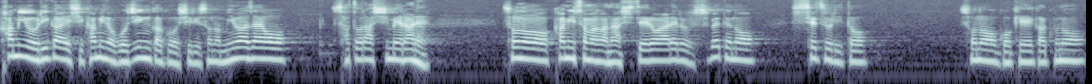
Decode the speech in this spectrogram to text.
神を理解し神のご人格を知りその見業を悟らしめられその神様が成しておられる全ての摂理とそのご計画の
